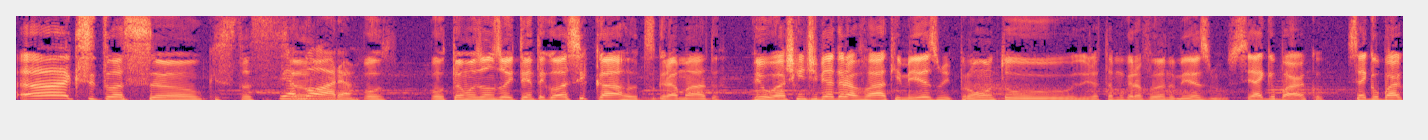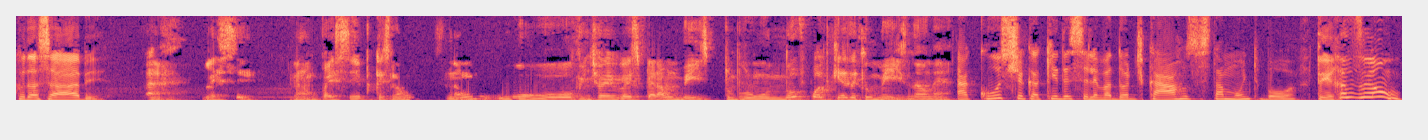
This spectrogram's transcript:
Ah, que situação, que situação. E agora? Vol- Voltamos aos 80 igual esse carro desgramado. Viu? Acho que a gente devia gravar aqui mesmo e pronto. Já estamos gravando mesmo. Segue o barco. Segue o barco da Saab. É, vai ser. Não, vai ser, porque senão, senão o ouvinte vai, vai esperar um mês pra um novo podcast daqui a um mês, não, né? A acústica aqui desse elevador de carros está muito boa. Tem razão.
